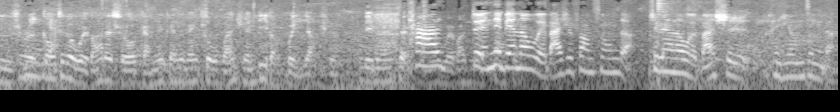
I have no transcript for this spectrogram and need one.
你是不是勾这个尾巴的时候，感觉跟那边勾完全力道不一样，是吧？那边在它尾巴对那边的尾巴是放松的，这边的尾巴是很用劲的。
